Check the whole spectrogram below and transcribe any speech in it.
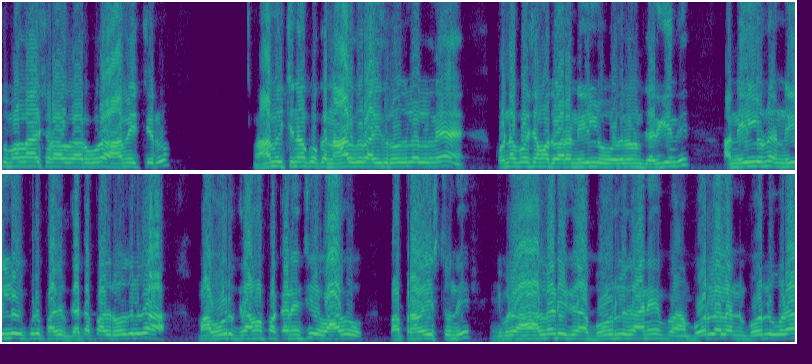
తుమ్మల నాగేశ్వరరావు గారు కూడా హామీ ఇచ్చారు హామీ ఇచ్చినాక ఒక నాలుగు ఐదు రోజులలోనే కొండపోచమ్మ ద్వారా నీళ్ళు వదలడం జరిగింది. ఆ నీళ్ళు నీళ్ళు ఇప్పుడు పది గత పది రోజులుగా మా ఊరు గ్రామ పక్క నుంచి వాగు ప్రవహిస్తుంది. ఇప్పుడు ఆల్రెడీ బోర్లు కానీ బోర్ల బోర్లు కూడా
